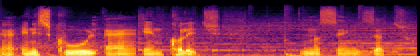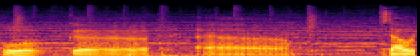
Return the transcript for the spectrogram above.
uh, in school and in college. Nothing that work. Uh, uh, without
